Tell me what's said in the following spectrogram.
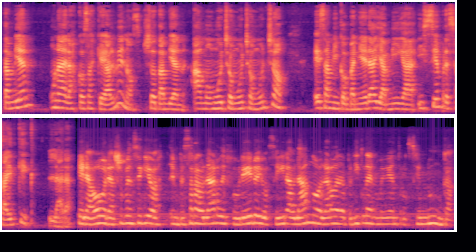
También una de las cosas que al menos yo también amo mucho, mucho, mucho, es a mi compañera y amiga y siempre sidekick, Lara. Era hora, yo pensé que iba a empezar a hablar de febrero, iba a seguir hablando, hablar de la película y no me iba a introducir nunca.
